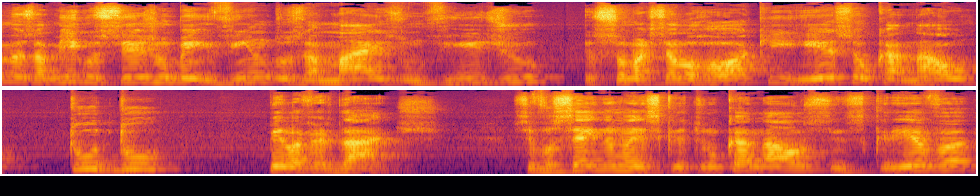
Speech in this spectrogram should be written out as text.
Olá meus amigos, sejam bem-vindos a mais um vídeo. Eu sou Marcelo Roque e esse é o canal Tudo pela Verdade. Se você ainda não é inscrito no canal, se inscreva.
